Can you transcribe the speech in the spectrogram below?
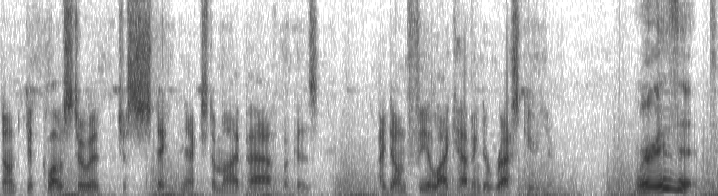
don't get close to it. Just stick next to my path because I don't feel like having to rescue you. Where is it?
